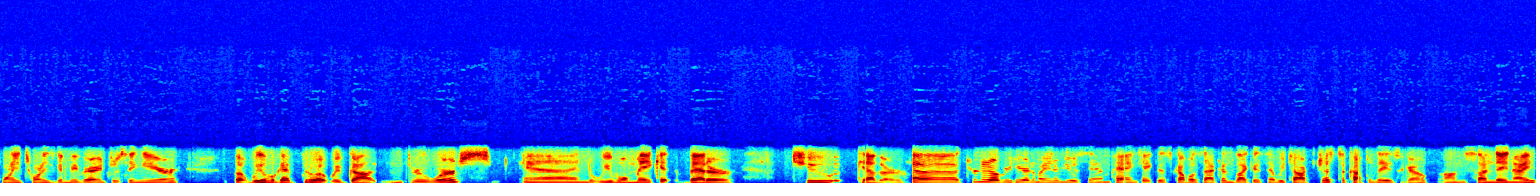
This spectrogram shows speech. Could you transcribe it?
2020 is going to be a very interesting year but we will get through it. We've gotten through worse, and we will make it better together. Uh, turn it over here to my interview with Sam Pancake this couple of seconds. Like I said, we talked just a couple days ago on Sunday night.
